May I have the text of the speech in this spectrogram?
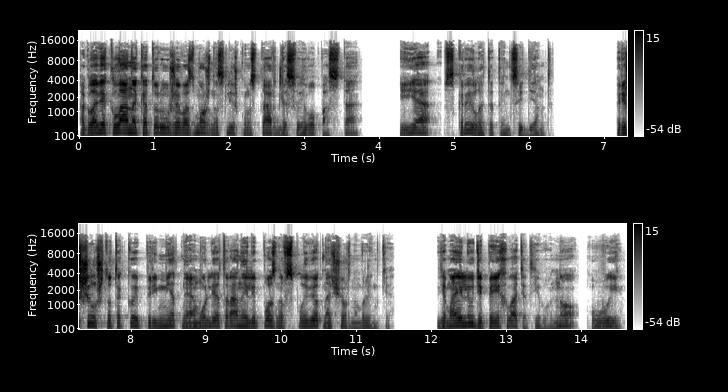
о главе клана, который уже, возможно, слишком стар для своего поста, и я вскрыл этот инцидент. Решил, что такой приметный амулет рано или поздно всплывет на черном рынке, где мои люди перехватят его, но, увы.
